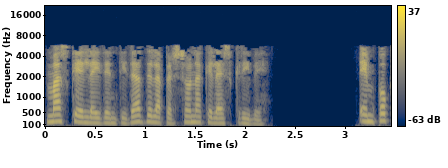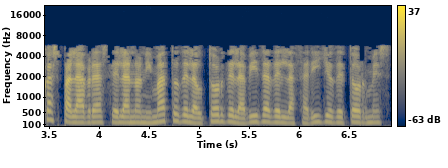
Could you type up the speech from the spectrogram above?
más que en la identidad de la persona que la escribe. En pocas palabras, el anonimato del autor de la vida del Lazarillo de Tormes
